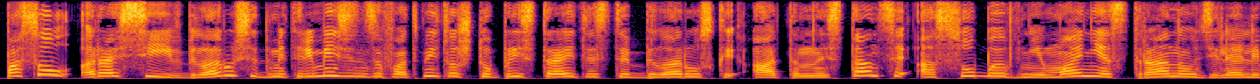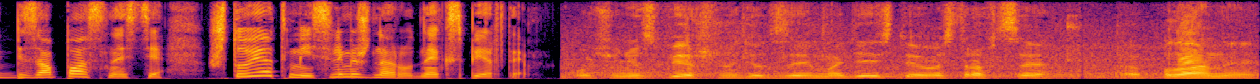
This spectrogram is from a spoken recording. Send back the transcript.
Посол России в Беларуси Дмитрий Мезенцев отметил, что при строительстве белорусской атомной станции особое внимание страны уделяли безопасности, что и отметили международные эксперты. Очень успешно идет взаимодействие в Островце. Планы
